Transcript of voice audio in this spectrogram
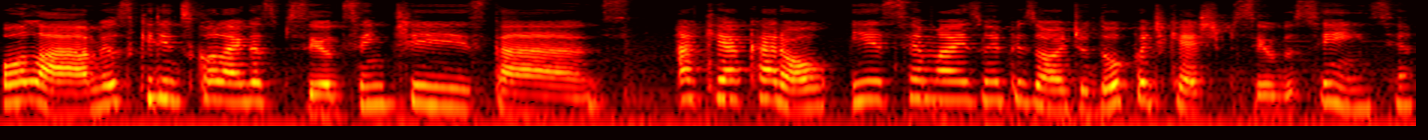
Olá, meus queridos colegas pseudocientistas! Aqui é a Carol e esse é mais um episódio do podcast Pseudociência.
